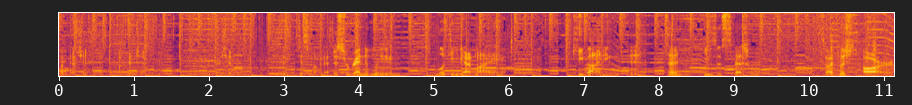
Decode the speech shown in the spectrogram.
fuck that shit. Fuck that shit. Fuck that shit. Just, just fuck that. Just randomly looking at my key bindings and it said use a special. So I pushed R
